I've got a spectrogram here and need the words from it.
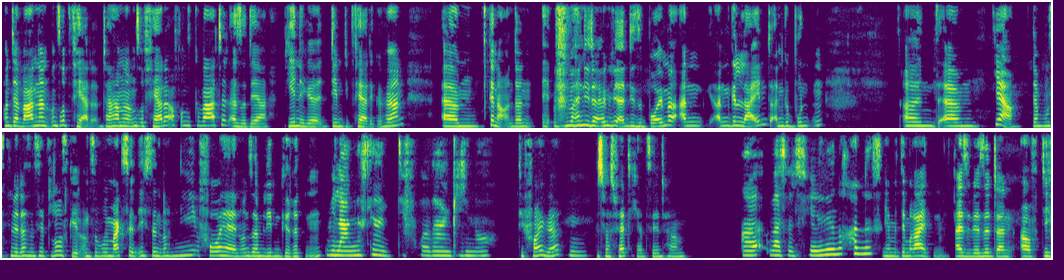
und da waren dann unsere Pferde. Da haben dann unsere Pferde auf uns gewartet, also derjenige, dem die Pferde gehören. Ähm, genau, und dann waren die da irgendwie an diese Bäume an, angeleint, angebunden. Und ähm, ja, da mussten wir, dass es jetzt losgeht. Und sowohl Maxi und ich sind noch nie vorher in unserem Leben geritten. Wie lange ist denn die Folge eigentlich noch? Die Folge? Hm. Bis wir es fertig erzählt haben. Uh, was erzählen wir noch alles? Ja, mit dem Reiten. Also wir sind dann auf die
